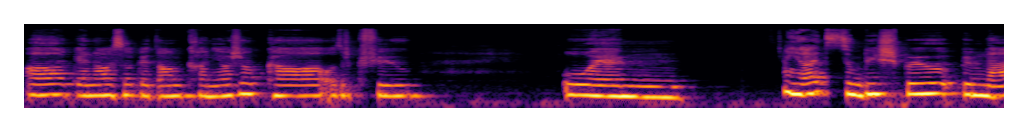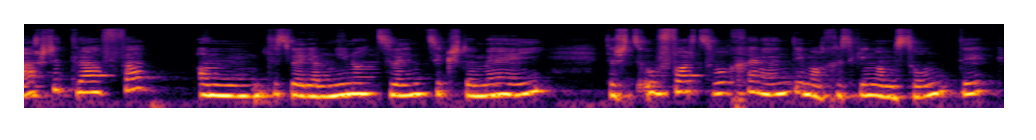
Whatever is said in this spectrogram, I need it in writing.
ah, genau so Gedanken habe ich auch schon gehabt, oder Gefühl. Und, ähm, ich habe jetzt zum Beispiel beim nächsten Treffen, am, das wäre am 29. Mai, das ist das Auffahrtswochenende, ich mache es ging am Sonntag,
